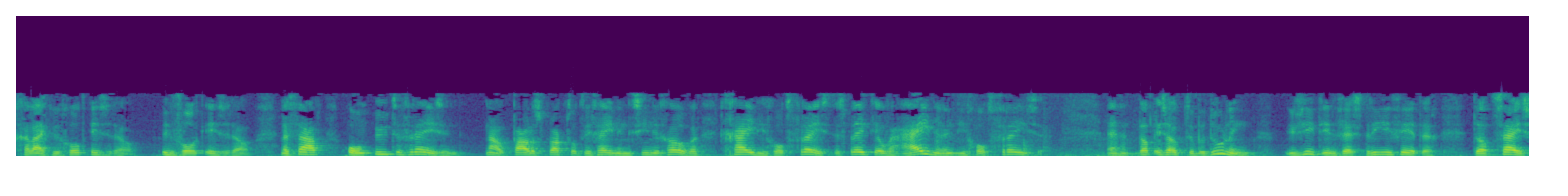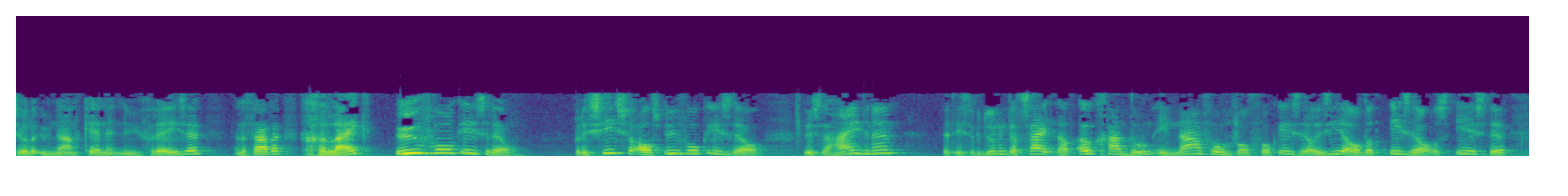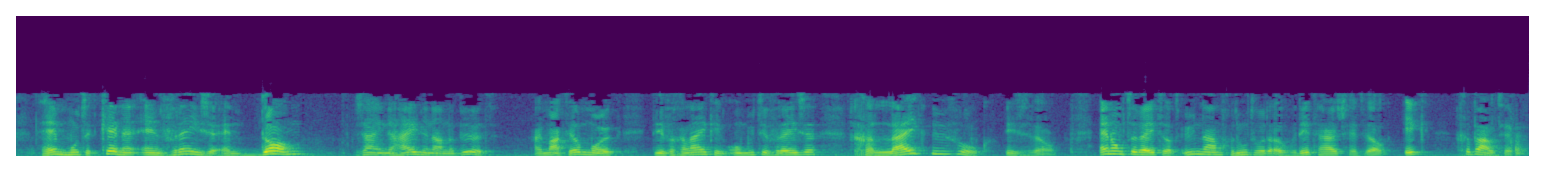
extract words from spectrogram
gelijk uw God Israël, uw volk Israël. En er staat om u te vrezen. Nou, Paulus sprak tot diegene in de synagoge, gij die God vreest. Dan spreekt hij over heidenen die God vrezen. En dat is ook de bedoeling. U ziet in vers 43 dat zij zullen uw naam kennen en u vrezen. En dan staat er, gelijk uw volk Israël. Precies zoals uw volk Israël. Dus de heidenen, het is de bedoeling dat zij dat ook gaan doen in navolging van het volk Israël. Je ziet al dat Israël als eerste hem moeten kennen en vrezen. En dan zijn de heidenen aan de beurt. Hij maakt heel mooi die vergelijking om u te vrezen, gelijk uw volk Israël. En om te weten dat uw naam genoemd wordt over dit huis, het welk ik gebouwd heb.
